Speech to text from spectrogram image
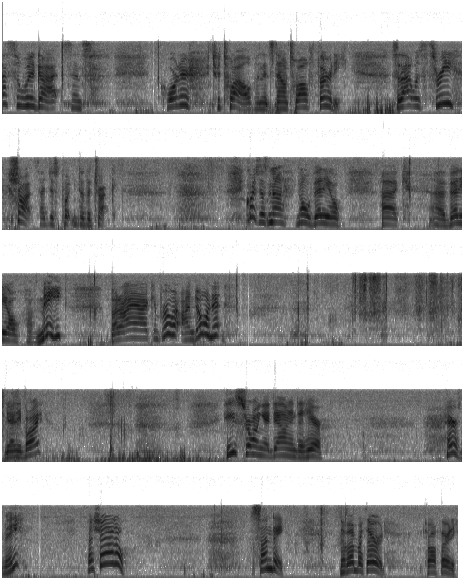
That's what we got since quarter to 12 and it's now 12.30. So that was three shots I just put into the truck. Of course there's no, no video uh, uh, video of me, but I, I can prove it. I'm doing it. Danny boy. He's throwing it down into here. There's me. A shadow. Sunday, November 3rd, 1230.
